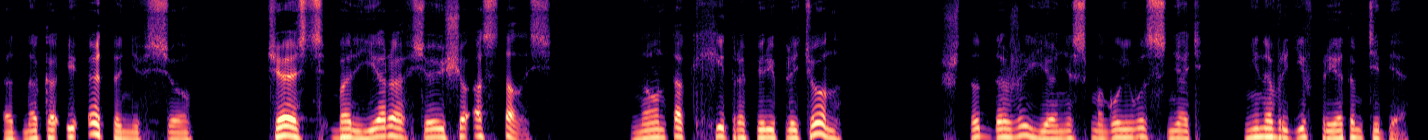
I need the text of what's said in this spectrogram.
Однако и это не все. Часть барьера все еще осталась, но он так хитро переплетен, что даже я не смогу его снять, не навредив при этом тебе.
